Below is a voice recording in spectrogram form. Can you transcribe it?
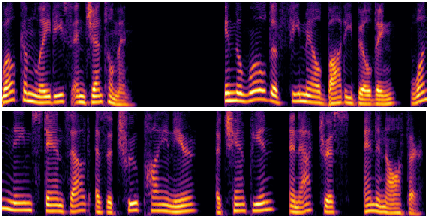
Welcome ladies and gentlemen. In the world of female bodybuilding, one name stands out as a true pioneer, a champion, an actress, and an author.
